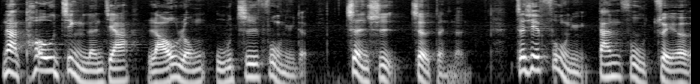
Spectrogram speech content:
那偷进人家牢笼无知妇女的，正是这等人。这些妇女担负罪恶。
